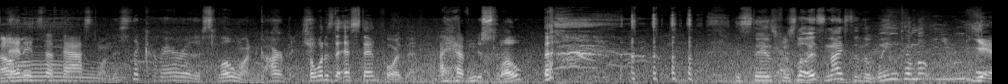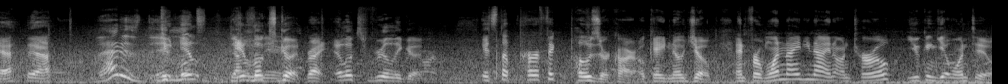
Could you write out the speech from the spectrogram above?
Oh. Then it's the fast Oh. one. This is the Carrera, the slow one. Garbage. So what does the S stand for then? I have n- slow? It stands for slow. It's nice. Does the wing come up when you move? Yeah, yeah. That is. It Dude, looks. it, it looks good, right? It looks really good. It's the perfect poser car, okay? No joke. And for 199 on Turo, you can get one too.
